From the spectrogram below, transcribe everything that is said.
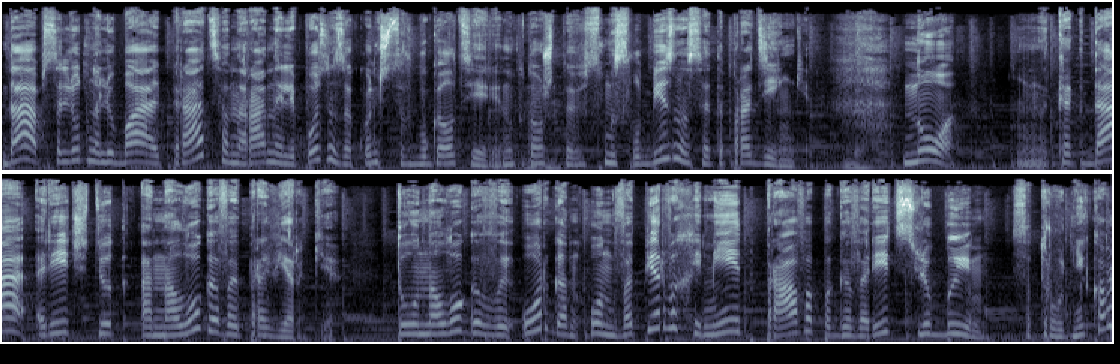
Да, абсолютно любая операция, она рано или поздно закончится в бухгалтерии. Ну, потому что смысл бизнеса – это про деньги. Но когда речь идет о налоговой проверке, то налоговый орган, он, во-первых, имеет право поговорить с любым сотрудником,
